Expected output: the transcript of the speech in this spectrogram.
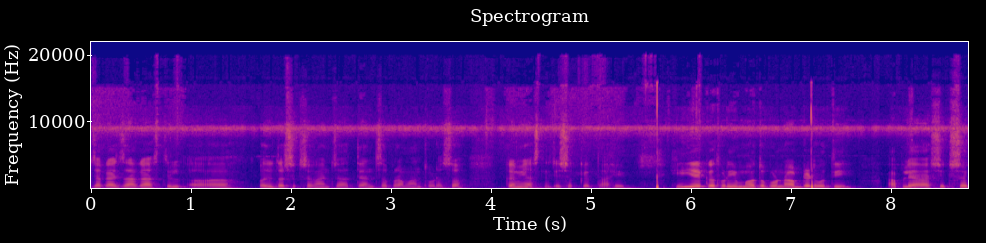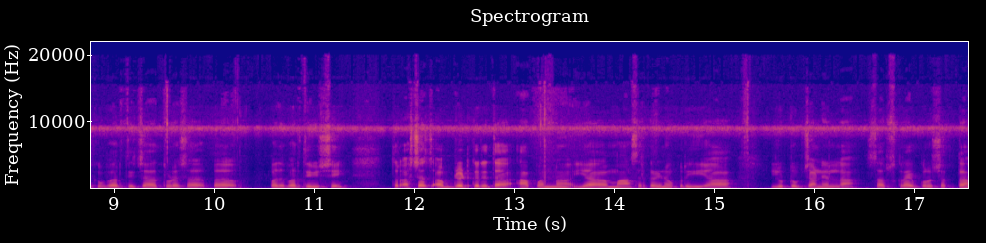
ज्या काही जागा असतील पदवीधर शिक्षकांच्या त्यांचं प्रमाण थोडंसं कमी असण्याची शक्यता आहे. ही एक थोडी महत्त्वपूर्ण अपडेट होती आपल्या शिक्षक भरतीच्या थोड्याशा प पदभरतीविषयी. तर अशाच अपडेटकरिता आपण या महासरकारी नोकरी या यूट्यूब चॅनेलला सबस्क्राईब करू शकता.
